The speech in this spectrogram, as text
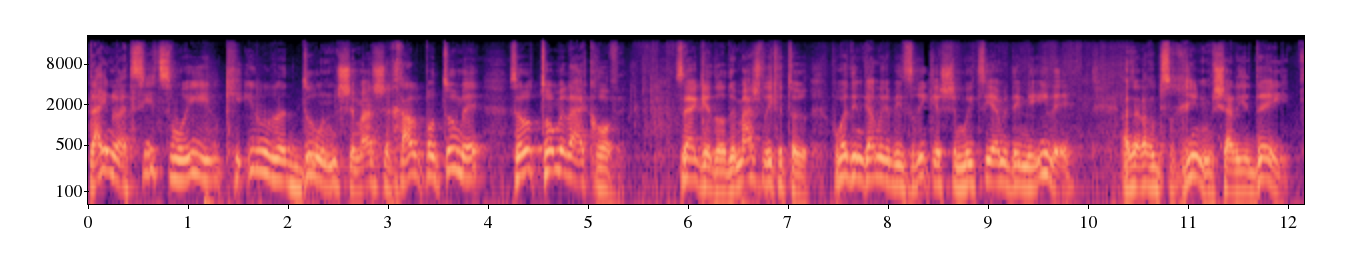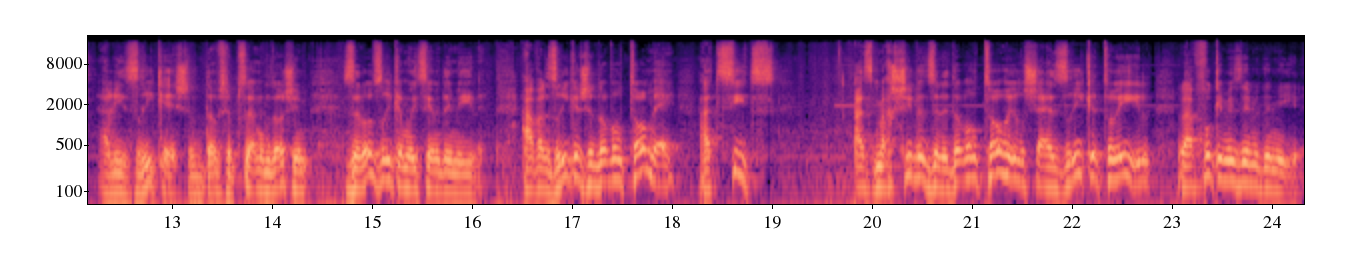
דהיינו, הציץ מועיל כאילו לדון שמה שחל פה טומא, זה לא טומא להקרובה. זה הגדר, דמשלי כתור. הוא הדין גם לגבי זריקה שמוציאה מדי מעילה, אז אנחנו צריכים שעל ידי, הרי זריקה של, של פסולי המוקדושים, זה לא זריקה מוציאה מדי מעילה, אבל זריקה של דובר תומה, הציץ, אז מחשיב את זה לדובר טוהר שהזריקה תועיל להפוק עם איזה מדי מעילה.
